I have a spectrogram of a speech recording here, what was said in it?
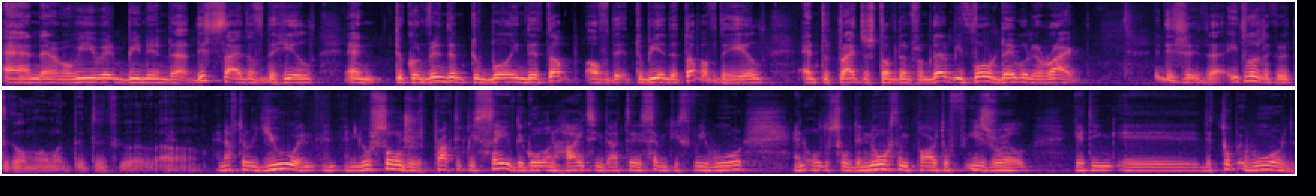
And uh, we were been in the, this side of the hill, and to convince them to go in the top of the, to be at the top of the hill, and to try to stop them from there before they will arrive. It was a critical moment. Uh, and after you and, and, and, your soldiers practically saved the Golan Heights in that uh, 73 war, and also the northern part of Israel getting uh, the top award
